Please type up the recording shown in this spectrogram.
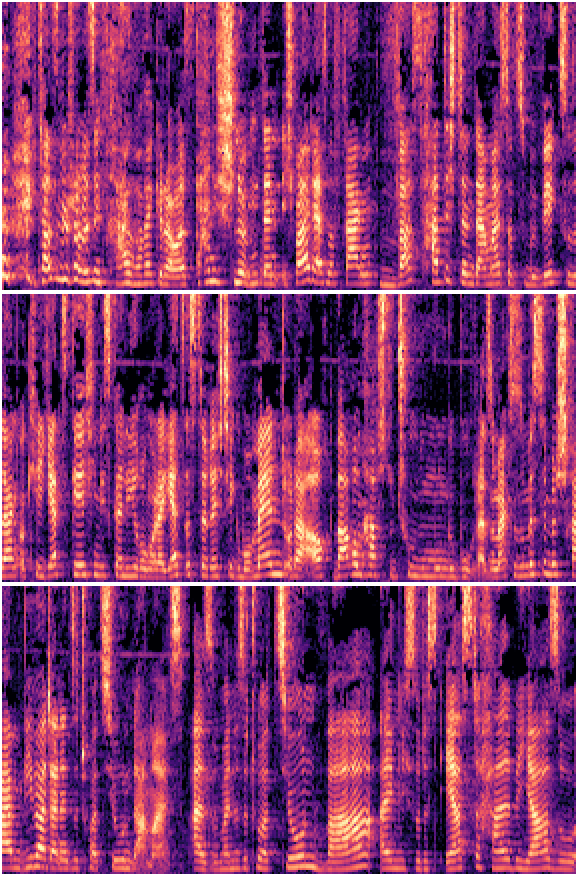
Jetzt hast du mir schon ein bisschen Fragen vorweggenommen, aber ist gar nicht schlimm, denn ich wollte erstmal fragen, was hat dich denn damals dazu bewegt, zu sagen, okay, jetzt gehe ich in die Skalierung oder jetzt ist der richtige Moment oder auch, warum hast du To The Moon gebucht? Also magst du so ein bisschen beschreiben, wie war deine Situation damals? Also meine Situation war eigentlich so das erste halbe Jahr so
